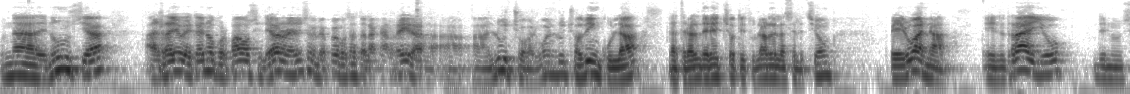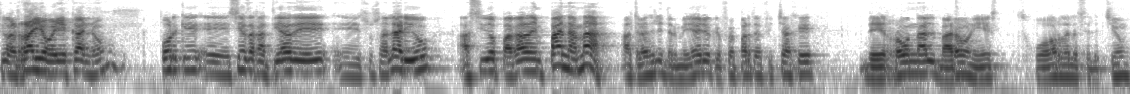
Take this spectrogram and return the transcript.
Una denuncia al Rayo Becano por pagos ilegales, una denuncia que le puede costar hasta la carrera a, a Lucho, al buen Lucho Advíncula, lateral derecho titular de la selección peruana. El Rayo denunció al Rayo Vallecano porque eh, cierta cantidad de eh, su salario ha sido pagada en Panamá a través del intermediario que fue parte del fichaje de Ronald Baroni, ex jugador de la selección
